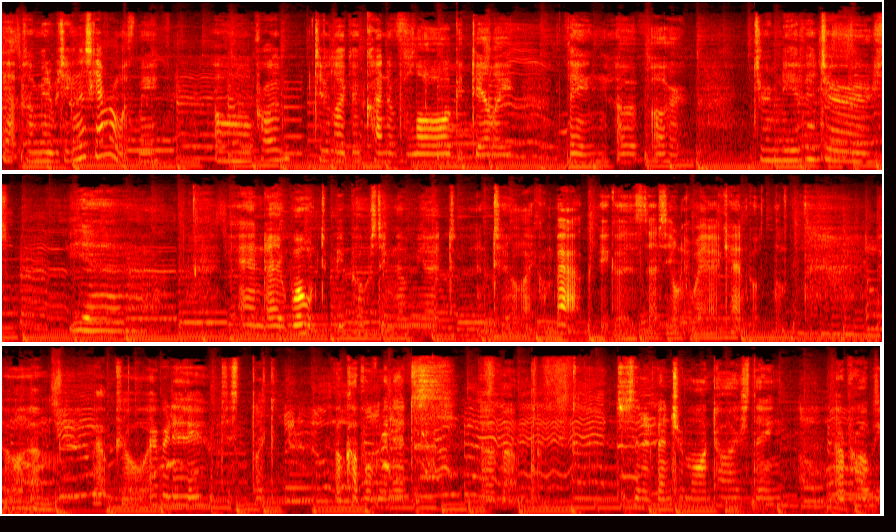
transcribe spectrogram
yeah, so I'm gonna be taking this camera with me. I'll probably do like a kind of vlog daily of our Germany adventures. Yeah. And I won't be posting them yet until I come back because that's the only way I can post them. So um, yeah, so every day, just like a couple minutes of um, just an adventure montage thing. I'll probably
